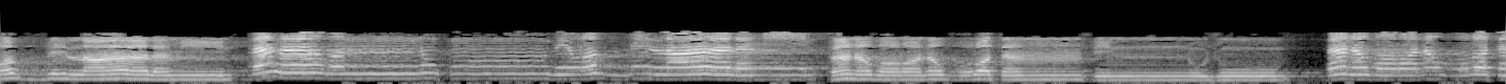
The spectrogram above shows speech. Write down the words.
رب العالمين فما ظنكم برب العالمين۔ فنظر نظرة في النجوم۔ فنظر نظرة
